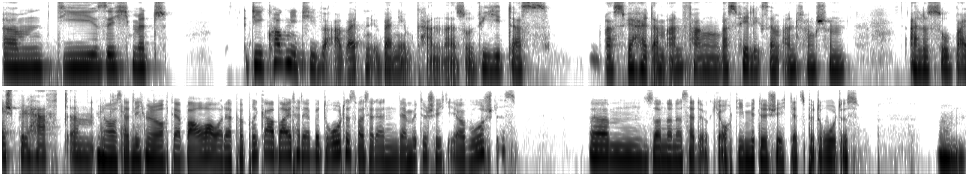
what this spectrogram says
ähm, die sich mit die kognitive Arbeiten übernehmen kann. Also wie das, was wir halt am Anfang, was Felix am Anfang schon alles so beispielhaft. Ähm, genau, es ist halt nicht nur noch der Bauer oder der Fabrikarbeiter, der bedroht ist, was ja dann der Mittelschicht eher wurscht ist, ähm, sondern es halt wirklich auch die Mittelschicht jetzt bedroht ist. Ähm,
